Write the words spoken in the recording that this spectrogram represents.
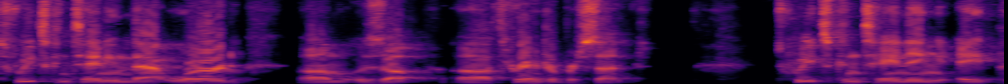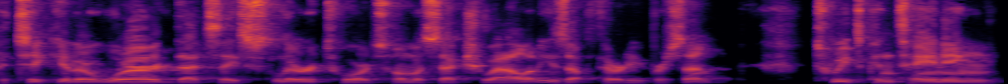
Tweets containing that word um, was up uh, 300% tweets containing a particular word that's a slur towards homosexuality is up 30% tweets containing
